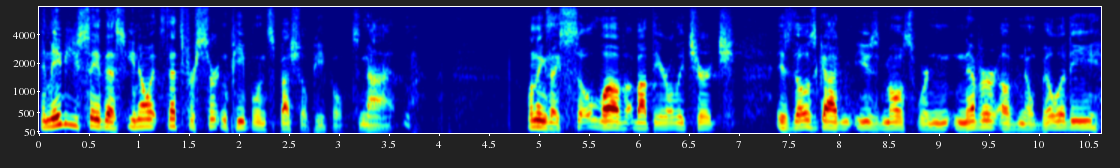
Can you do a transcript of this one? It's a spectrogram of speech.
And maybe you say this, you know, it's, that's for certain people and special people. It's not. One of the things I so love about the early church is those God used most were never of nobility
